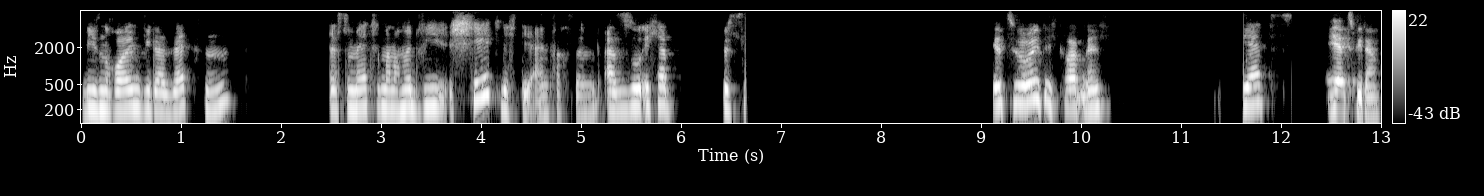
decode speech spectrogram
diesen Rollen widersetzen, desto mehr kriegt man noch mit, wie schädlich die einfach sind. Also so, ich habe bis Jetzt höre ich dich gerade nicht. Jetzt. Jetzt wieder.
